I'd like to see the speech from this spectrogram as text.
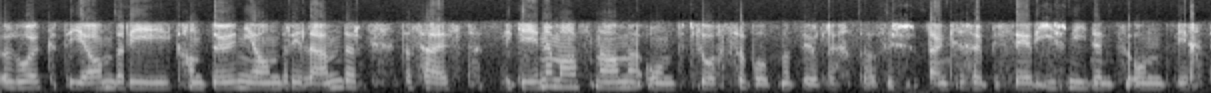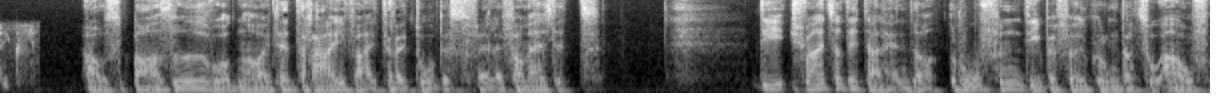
schaut in andere Kantone, in andere Länder. Das heißt Hygienemaßnahmen und Besuchsverbot natürlich. Das ist, denke ich, etwas sehr Einschneidendes und Wichtiges. Aus Basel wurden heute drei weitere Todesfälle vermeldet. Die Schweizer Detailhändler rufen die Bevölkerung dazu auf,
